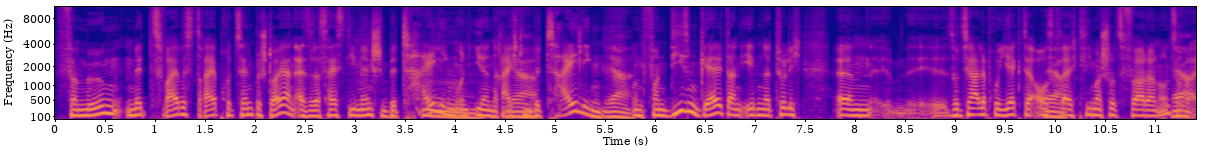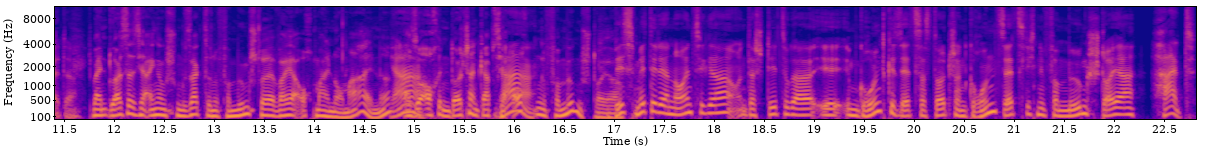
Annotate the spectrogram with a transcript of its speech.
Vermögen mit zwei bis drei Prozent besteuern. Also das heißt, die Menschen beteiligen mm, und ihren Reichtum ja. beteiligen ja. und von diesem Geld dann eben natürlich ähm, soziale Projekte, Ausgleich, ja. Klimaschutz fördern und so weiter. Ich meine, du hast das ja eingangs schon gesagt, so eine Vermögensteuer war ja auch mal normal, ne? Ja. Also auch in Deutschland gab es ja. auch eine Vermögensteuer. Bis Mitte der 90er und das steht sogar äh, im Grundgesetz, dass Deutschland grundsätzlich eine Vermögensteuer hat.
